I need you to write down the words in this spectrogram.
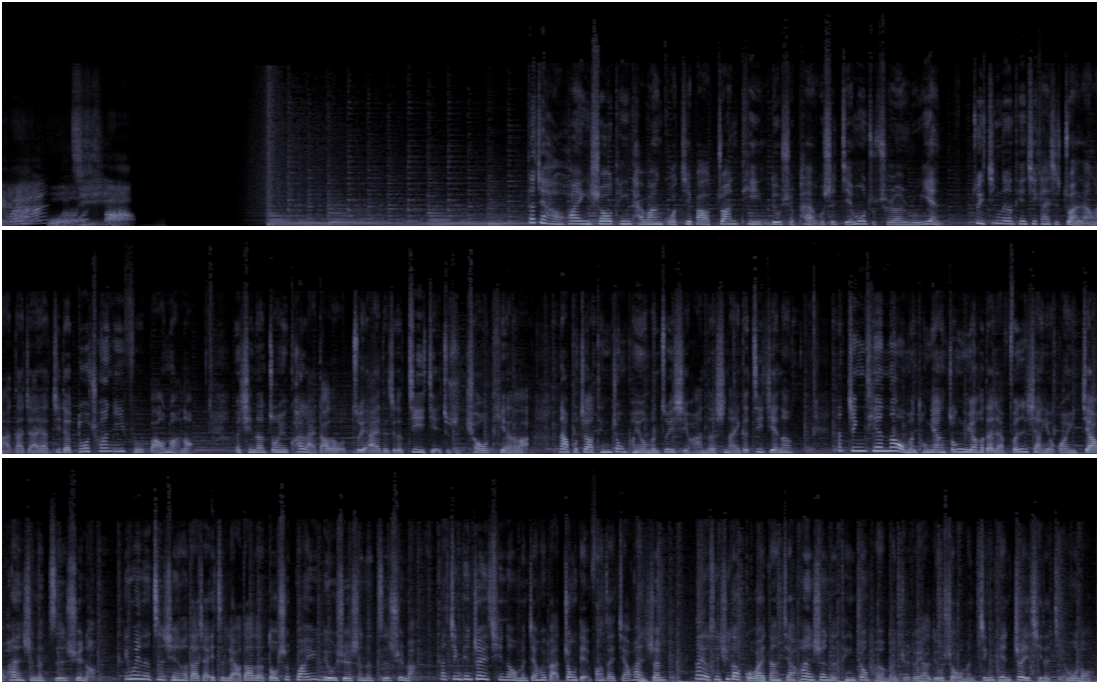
台湾国际报大家好，欢迎收听台湾国际报专题留学派，我是节目主持人如燕。最近呢，天气开始转凉了，大家要记得多穿衣服保暖哦。而且呢，终于快来到了我最爱的这个季节，就是秋天了。那不知道听众朋友们最喜欢的是哪一个季节呢？那今天呢，我们同样终于要和大家分享有关于交换生的资讯哦。因为呢，之前和大家一直聊到的都是关于留学生的资讯嘛。那今天这一期呢，我们将会把重点放在交换生。那有兴趣到国外当交换生的听众朋友们，绝对要留守我们今天这一期的节目喽。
